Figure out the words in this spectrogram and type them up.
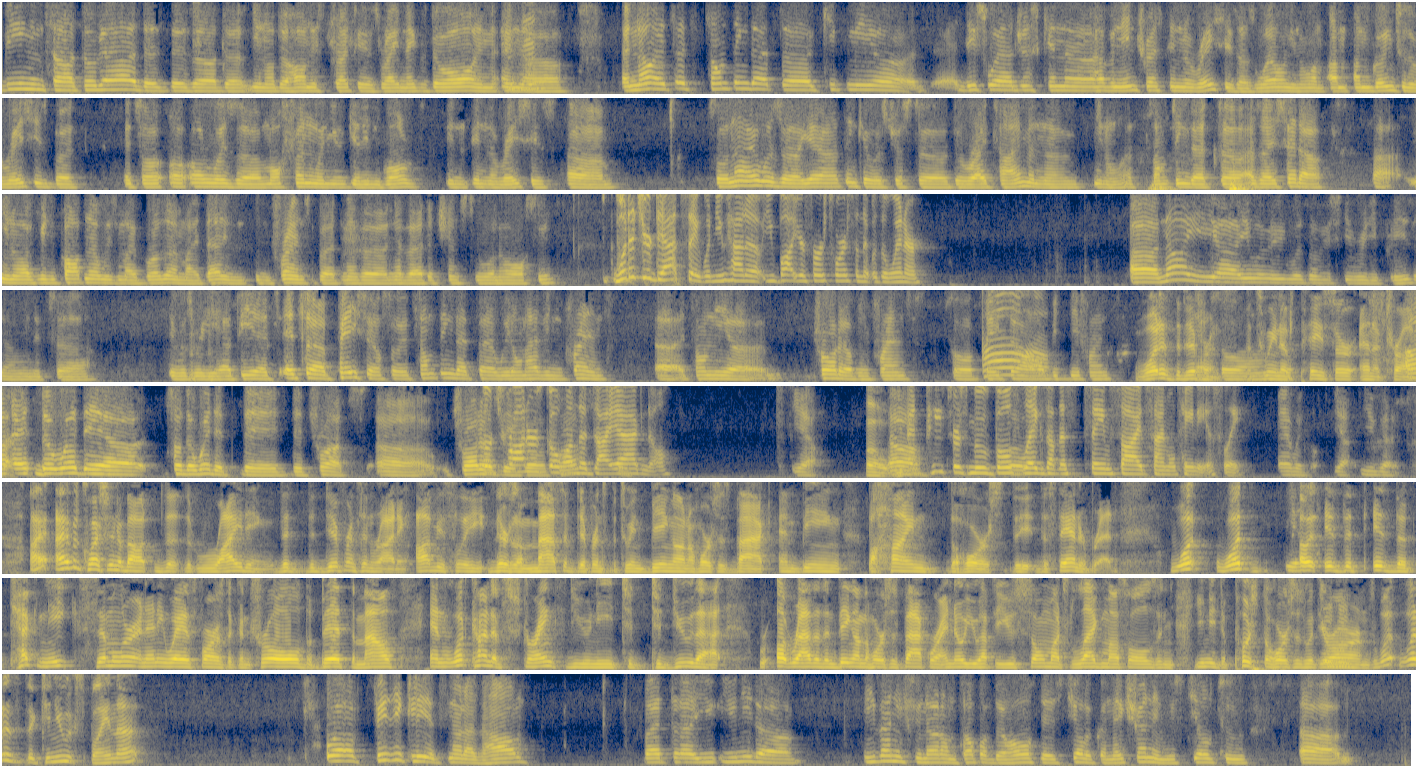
being in Saratoga, there's, there's uh, the you know the harness track is right next door, and and Mhm. uh, and now it's it's something that uh, keep me uh, this way. I just can uh, have an interest in the races as well. You know, I'm I'm, I'm going to the races, but it's al- al- always uh, more fun when you get involved in in the races. Um, so no, it was uh, yeah. I think it was just uh, the right time, and uh, you know, it's something that, uh, as I said, uh, uh, you know, I've been partner with my brother and my dad in, in France, but never never had a chance to own a horse here. What did your dad say when you had a you bought your first horse and it was a winner? Uh, no, he, uh, he, he was obviously really pleased. I mean, it's uh, he was really happy. It's it's a pacer, so it's something that uh, we don't have in France. Uh, it's only uh, trotters in France, so pacer are Oh. a bit different. What is the difference so, uh, between a pacer and a Uh, trotter? uh, the way they uh, so the way that they they trot, uh, trotters. So trotters go on the diagonal, Yeah, oh, uh, and pacers move both legs on the same side simultaneously. there we go. Yeah, you got it. I, I have a question about the, the riding, the, the difference in riding. Obviously, there's a massive difference between being on a horse's back and being behind the horse, the, the standard bred. What what Yeah. uh, is the is the technique similar in any way as far as the control, the bit, the mouth, and what kind of strength do you need to to do that? uh, Rather than being on the horse's back, where I know you have to use so much leg muscles and you need to push the horses with your arms. What what is the? Can you explain that? Well, physically, it's not as hard, but uh, you you need a even if you're not on top of the horse, there's still a connection, and you still to um,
